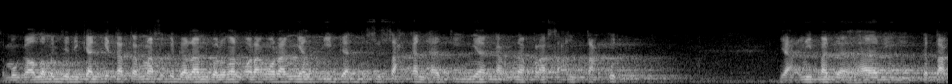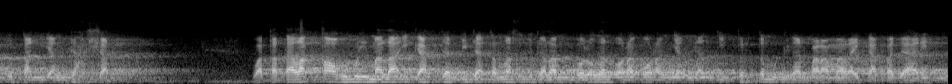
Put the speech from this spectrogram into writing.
Semoga Allah menjadikan kita termasuk ke dalam golongan orang-orang yang tidak disusahkan hatinya karena perasaan takut. Yakni pada hari ketakutan yang dahsyat. Wa tatalaqahumul malaikat dan tidak termasuk ke dalam golongan orang-orang yang nanti bertemu dengan para malaikat pada hari itu.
